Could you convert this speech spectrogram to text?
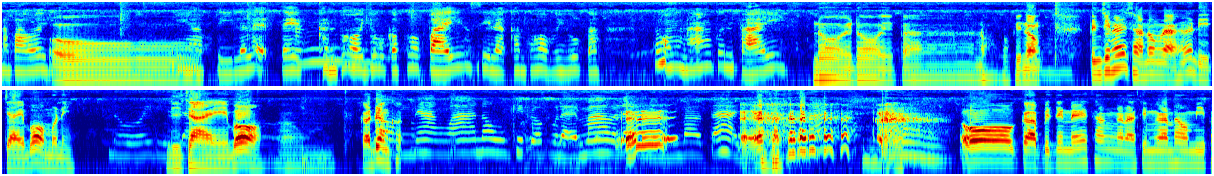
นะเบาเอ้ยโอ้เนี่ยปีแล้วแหละแต่คันพ่ออยู่กับพ่อไปจังซี่แหละคันพ่อบ่อยู่กับน้องนางเพิ่นไปโดยโดยป้าเนาะพี่น้อง เป็นจังได๋สาวน้องน่ะเฮ้อดีใจบ่มื้อนี้โดยดีใจบ่อืมก็เรื่องนางว่าน้องคิดว่าผู้ใดมาแล้วบ่าวตาโอ้ก็เป็นจังไดทั้งอนาทีมงานเฮามีไผ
